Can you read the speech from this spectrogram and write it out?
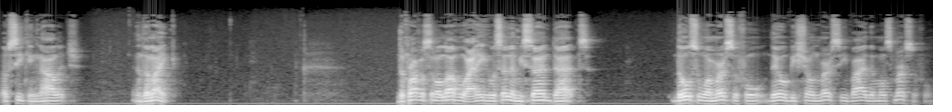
of seeking knowledge and the like. The Prophet ﷺ he said that those who are merciful, they will be shown mercy by the most merciful.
